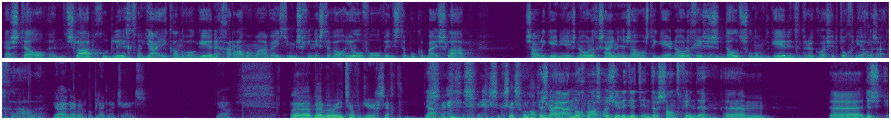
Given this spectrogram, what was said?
herstel en slaap goed ligt. Want ja, je kan er wel gear in gaan rammen, maar weet je, misschien is er wel heel veel winst te boeken bij slaap. Zou die gear niet eens nodig zijn? En zelfs als de gear nodig is, is het doodzonde om de gear in te drukken als je er toch niet alles uit gaat halen. ja nee, ben ik compleet met je eens. Ja. Eh, we hebben weer iets over keer gezegd. Ja. Dus, eh, is weer succesvol Dus nou ja, nogmaals, als jullie dit interessant vinden. ehm, eh, dus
